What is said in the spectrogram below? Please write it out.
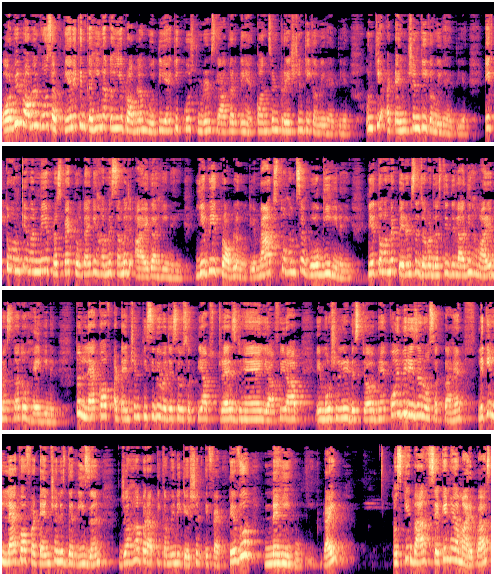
और भी प्रॉब्लम हो सकती है, लेकिन कहीं ना कहीं ये प्रॉब्लम होती है कि कुछ स्टूडेंट्स क्या करते हैं? कॉन्सेंट्रेशन की कमी रहती है, उनकी अटेंशन की कमी रहती है। एक तो उनके मन में ये प्रस्पेक्ट होता है कि हमें समझ आएगा ही नहीं, ये भी एक प्रॉब्लम होती है। मैथ्स तो हमसे होगी ही नहीं, ये तो हमें पेरेंट्स ने ज़बरदस्ती दिला दी, हमारे बस का तो है ही नहीं। तो लैक ऑफ़ अटेंशन किसी भी वजह से हो सकती है, आप स्ट्रेस्ड हैं या फिर आप इमोशनली डिस्टर्ब हैं, कोई भी रीजन हो सकता है, लेकिन lack of attention is the reason जहाँ पर आपकी कम्युनिकेशन इफ़ेक्टिव नहीं होगी राइट उसके बाद सेकंड है हमारे पास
